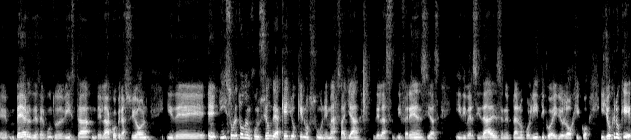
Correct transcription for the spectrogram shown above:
eh, ver desde el punto de vista de la cooperación y, de, eh, y sobre todo en función de aquello que nos une, más allá de las diferencias y diversidades en el plano político e ideológico. Y yo creo que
